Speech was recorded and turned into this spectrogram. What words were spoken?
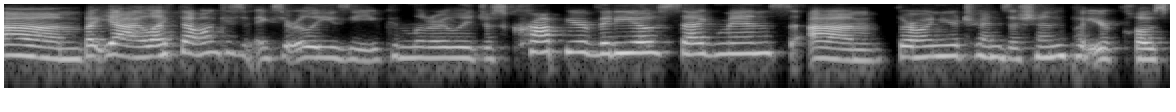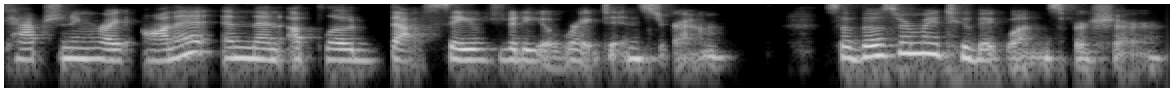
Um, but yeah, I like that one because it makes it really easy. You can literally just crop your video segments, um, throw in your transition, put your closed captioning right on it, and then upload that saved video right to Instagram. So those are my two big ones for sure.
